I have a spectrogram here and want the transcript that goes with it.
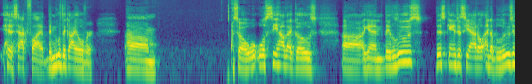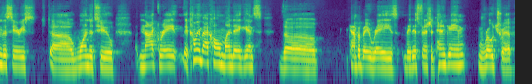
hit a sack fly. They move the guy over. Um, so we'll see how that goes. Uh, again, they lose this game to Seattle, end up losing the series uh, one to two. Not great. They're coming back home Monday against the Tampa Bay Rays. They just finished a ten game road trip,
